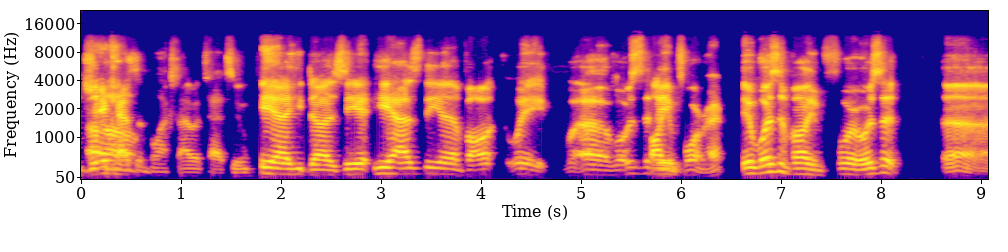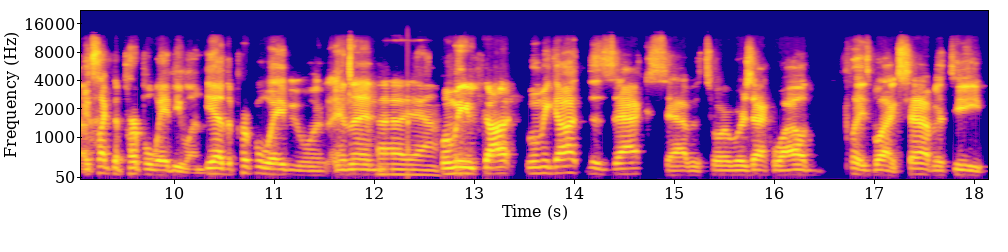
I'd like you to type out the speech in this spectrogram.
Jake Oh. has a Black Sabbath tattoo. Yeah, he does. He he has the uh, vol. Wait, uh, what was the Volume name? four, right? It wasn't volume four. Was it? Uh, It's like the purple wavy one. yeah, the purple wavy one, and then. Oh yeah. when we got when we got the Zakk Sabbath tour where Zakk Wylde plays Black Sabbath, he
